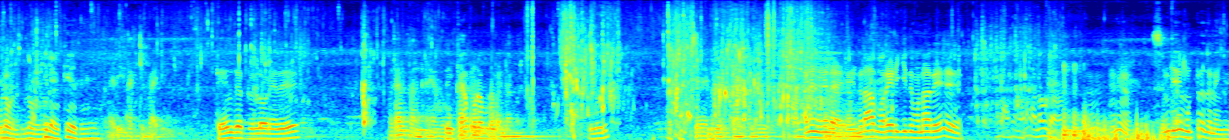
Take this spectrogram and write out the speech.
உள்ள விடுது உள்ள விடுது கீழே வைக்கிறது வெரி லக்கி பாய் டேஞ்சர் ட்ரில்லோனே அது ஒரு ஆள் பாருங்க. இருக்கா அது நினைல என்னடா முறை அடிக்குது முன்னாரு இங்கே முட்டுறது எனக்கு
